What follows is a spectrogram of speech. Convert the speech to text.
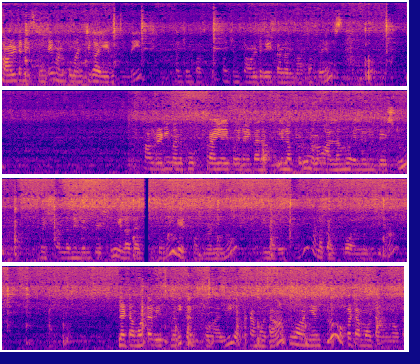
సాల్ట్ వేసుకుంటే మనకు మంచిగా ఏగుతుంది. కొంచెం పసుపు కొంచెం సాల్ట్ వేసాను అనమాట ఫ్రెండ్స్ ఆల్రెడీ మనకు ఫ్రై అయిపోయినాయి కదా. ఇలాప్పుడు మనం అల్లము వెల్లుల్లి పేస్టు ఫ్రెష్ అల్లం వెల్లుల్లి పేస్టు ఇలా దంచుకొని వేసుకుంటున్నాను నేను. ఇలా వేసుకొని అలా కలుపుకోవాలి మంచిగా. ఇలా టమోటా వేసుకొని కలుపుకోవాలి. ఒక టమోటా టూ ఆనియన్స్ ఒక టమోటా అనమాట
